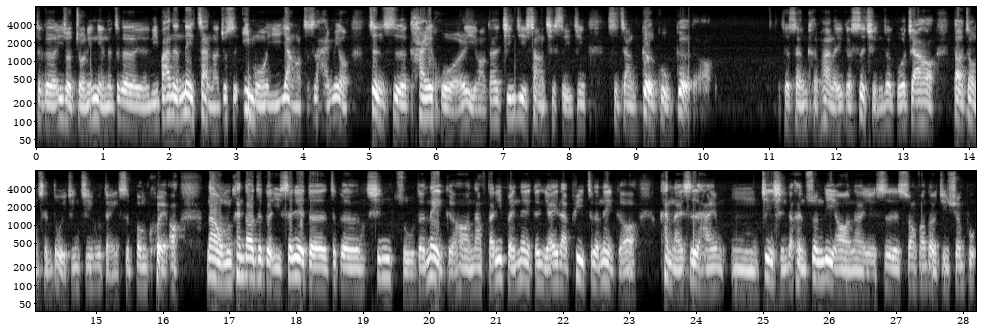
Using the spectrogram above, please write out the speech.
这个一九九零年的这个黎巴嫩内战呢，就是一模一样哦，只是还没有正式开火而已哦。但是经济上其实已经是这样各顾各的哦。这是很可怕的一个事情，这国家哦到这种程度已经几乎等于是崩溃哦。那我们看到这个以色列的这个新主的内阁哈，那达利本内跟亚伊拉皮这个内阁哦，看来是还嗯进行的很顺利哦。那也是双方都已经宣布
